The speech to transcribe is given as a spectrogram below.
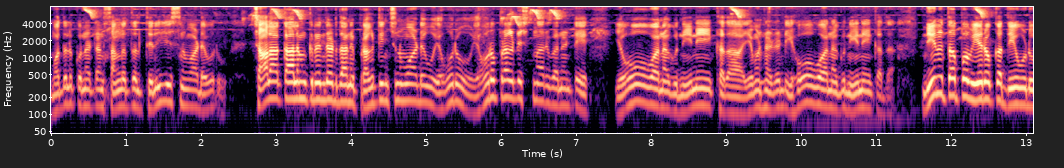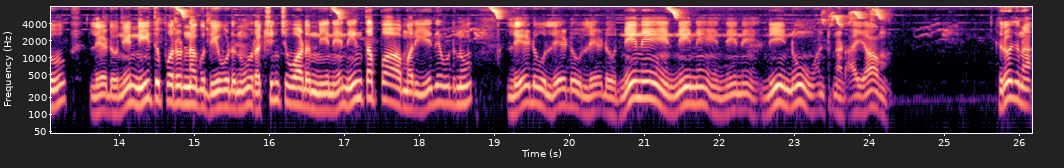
మొదలుకున్నటువంటి సంగతులు తెలియజేసిన వాడెవరు? చాలా కాలం క్రిందట దాన్ని ప్రకటించిన వాడు ఎవరు? ఎవరు ప్రకటిస్తున్నారు ఇవనంటే యహోవానగు నేనే కదా. ఏమంటున్నాడంటే యహోవానగు నేనే కదా. నేను తప్ప వేరొక దేవుడు లేడు. నేను నీతిపరుడు నాకు దేవుడును రక్షించువాడు నేనే. నేను తప్ప మరి ఏ దేవుడును? లేడు లేడు లేడు. నేనే నేనే నేనే నేను అంటున్నాడు. ఐ ఆమ్ రోజున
